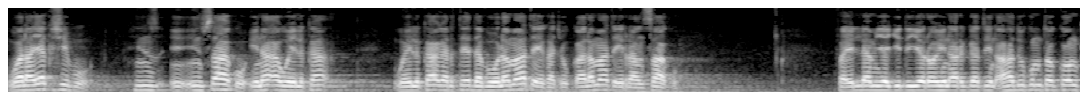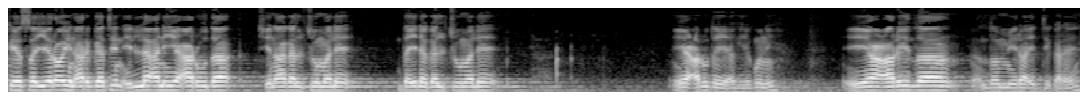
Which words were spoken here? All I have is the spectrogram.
ولا يكشف إنساكو إناء ويلكا ويلكا غرتي دبولا ما تيكا شوكالا ما تيران ساكو فإن لم يجد يروهن أرقتين أحدكم تكون كيس يروهن أرقتين إلا أن يعرض شنا قلتو ملي ديل قلتو ملي يعرض يكوني يعرض ضمير اتكره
